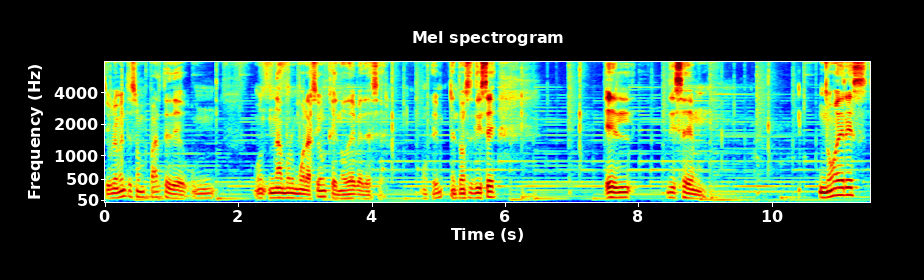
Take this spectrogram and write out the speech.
Simplemente son parte de una murmuración que no debe de ser. Entonces dice él dice, no eres,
